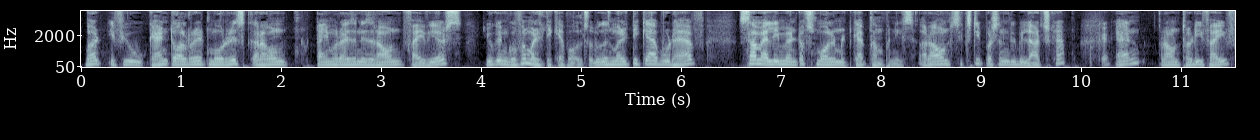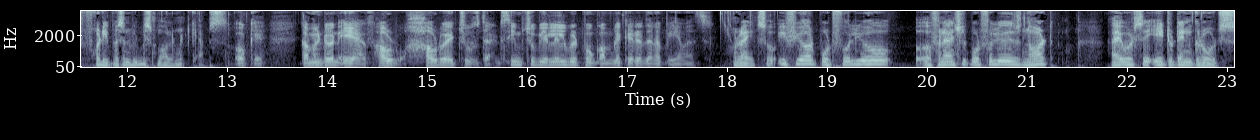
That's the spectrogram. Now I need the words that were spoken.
but if you can tolerate more risk around time horizon is around 5 years you can go for multi cap also because multi cap would have some element of small and mid cap companies around 60% will be large cap Okay. and around 35 40% will be small and mid caps Okay. Coming to an AF, how how do I choose that? Seems to be a little bit more complicated than a PMS. Right. So if your portfolio, uh, financial portfolio is not, I would say, 8 to 10 crores,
